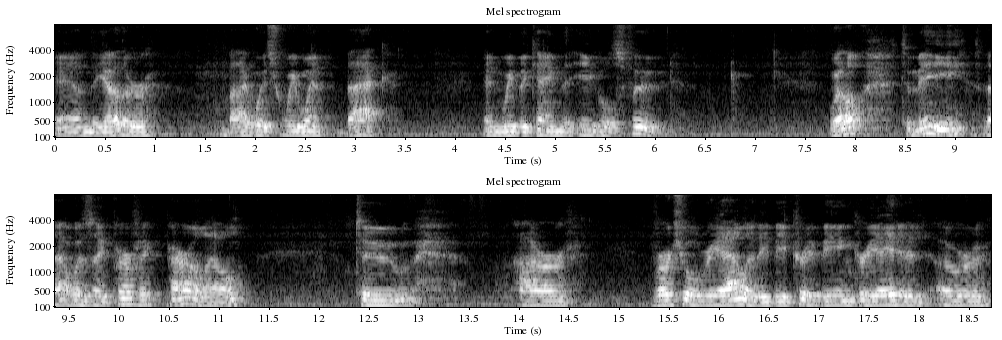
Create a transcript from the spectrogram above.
and the other by which we went back and we became the eagle's food. Well, to me, that was a perfect parallel to our virtual reality be cre being created over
